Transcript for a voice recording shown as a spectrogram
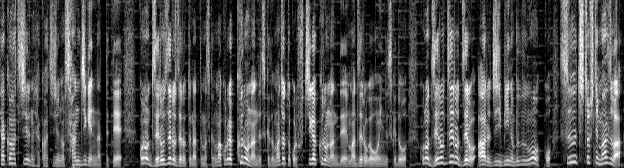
180の180の3次元になってて、この000ってなってますけど、まあ、これが黒なんですけど、まあ、ちょっとこれ縁が黒なんで、まあ、0が多いんですけど、この 000RGB の部分を、こう、数値としてまずは、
